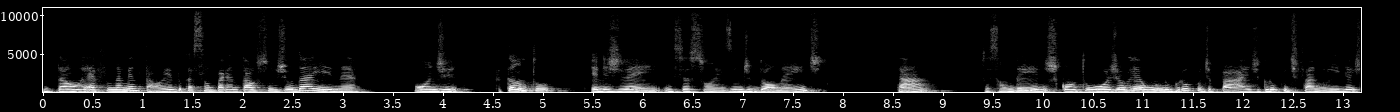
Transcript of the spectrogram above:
Então, é fundamental. A educação parental surgiu daí, né? Onde tanto eles vêm em sessões individualmente, tá? Sessão deles, quanto hoje eu reúno grupo de pais, grupo de famílias,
